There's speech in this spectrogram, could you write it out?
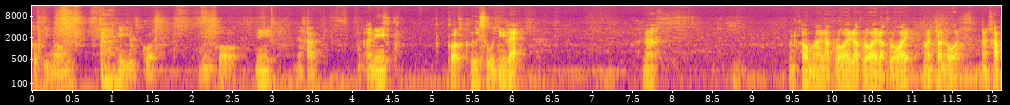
ก็พี่น้องที่อยู่ก่อน มันก็นี่นะครับ อันนี้ก็คือสูตรนี้แหละนะมันเข้ามาหลักร้อยหลักร้อยหลักร้อยมาตลอดนะครับ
